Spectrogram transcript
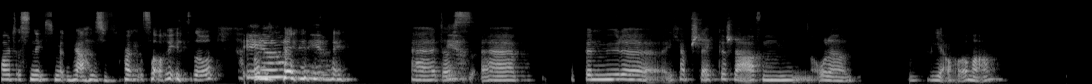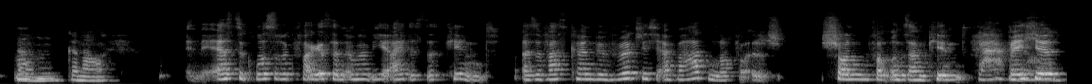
heute ist nichts mit mir anzufangen, sorry, so. Ja, Und ja. Äh, das, ja. äh, ich bin müde, ich habe schlecht geschlafen oder wie auch immer. Ähm, mhm. Ähm, genau. Die erste große Rückfrage ist dann immer, wie alt ist das Kind? Also was können wir wirklich erwarten noch schon von unserem Kind. Ja, genau. Welche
